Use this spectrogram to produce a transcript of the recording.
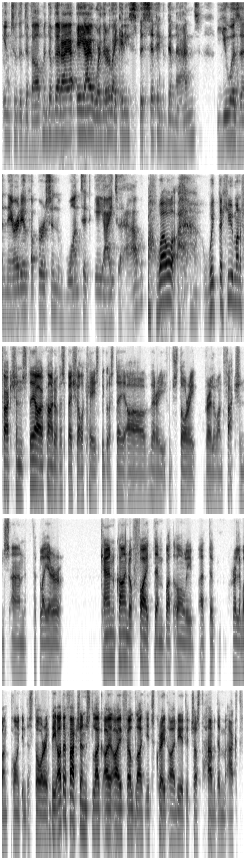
into the development of that AI? Were there like any specific demands you as a narrative a person wanted AI to have? Well, with the human factions, they are kind of a special case because they are very story relevant factions and the player can kind of fight them, but only at the relevant point in the story. The other factions, like I, I felt like it's great idea to just have them act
